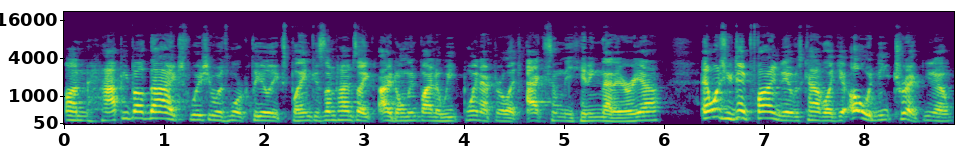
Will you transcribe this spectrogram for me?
unhappy about that. I just wish it was more clearly explained because sometimes like I'd only find a weak point after like accidentally hitting that area. And once you did find it, it was kind of like, oh, a neat trick, you know.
